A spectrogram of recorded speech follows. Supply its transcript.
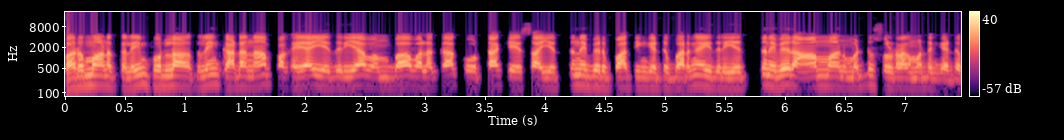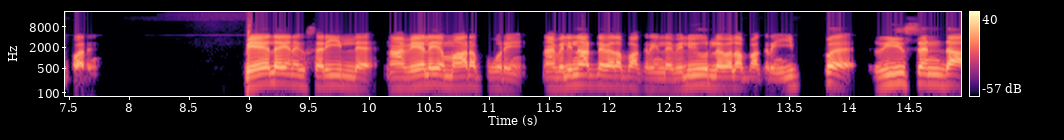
வருமானத்திலையும் பொருளாதாரத்திலையும் கடனா பகையா எதிரியா வம்பா வழக்கா கோட்டா கேஸா எத்தனை பேர் பார்த்தீங்க கேட்டு பாருங்க. இதுல எத்தனை பேர் ஆமான்னு மட்டும் சொல்றாங்க மட்டும் கேட்டு பாருங்க. வேலை எனக்கு சரியில்லை. நான் வேலையை மாற போறேன். நான் வெளிநாட்டுல வேலை பார்க்கறேன் இல்ல வெளியூர்ல வேலை பாக்குறேன் இப்ப ரீசெண்டா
